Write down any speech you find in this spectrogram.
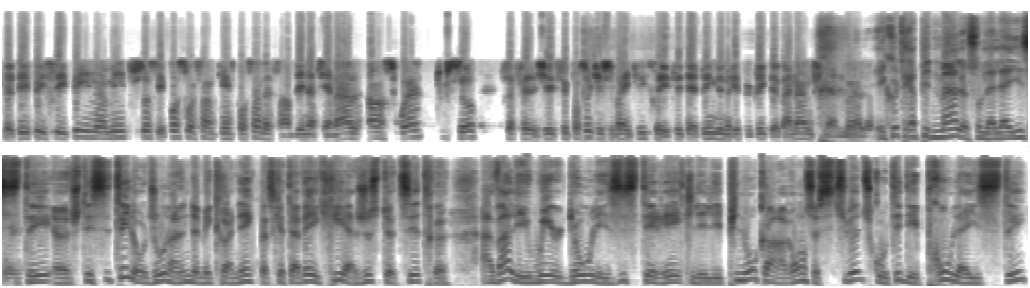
le DPCP nommé, tout ça, c'est pas 75% de l'Assemblée nationale. En soi, tout ça, c'est pour ça que j'ai souvent écrit que c'était digne d'une république de bananes, finalement. Écoute, rapidement, là, sur la laïcité, euh, je t'ai cité l'autre jour dans une de mes chroniques parce que tu avais écrit à juste titre, euh, avant les weirdos, les hystériques, les, les pinots carons se situaient du côté des pro-laïcité.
